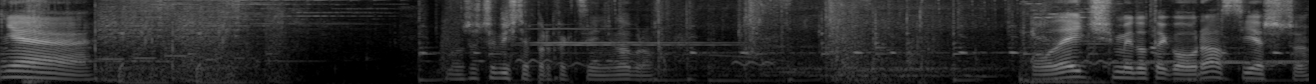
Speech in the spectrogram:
Nie. No rzeczywiście perfekcyjnie, dobra. Podejdźmy do tego raz jeszcze.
